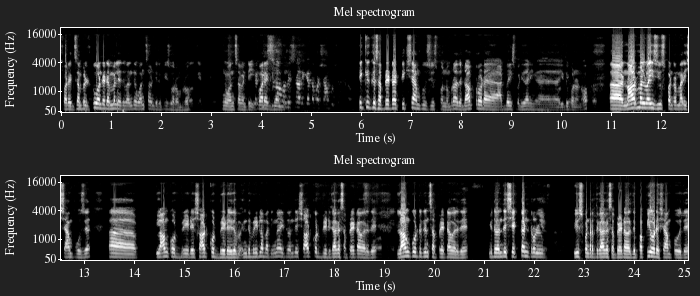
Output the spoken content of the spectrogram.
for example two hundred ml இது வந்து ஒன் செவன்ட்டி ருபீஸ் வரும் bro one seventy for example டிக்குக்கு செப்பரேட்டா டிக் ஷாம்பூஸ் யூஸ் பண்ணணும் ப்ரோ அது டாக்டரோட அட்வைஸ் படி தான் நீங்க இது பண்ணணும். நார்மல் வைஸ் யூஸ் பண்ற மாதிரி shampoos long coat breed short coat breed இது இந்த பிரீட்லாம் பார்த்தீங்கன்னா இது வந்து ஷார்ட் கோட் பிரீடுக்காக செப்பரேட்டாக வருது. லாங் கோட்டுக்குன்னு செப்பரேட்டாக வருது. இது வந்து ஷெட் கண்ட்ரோல் யூஸ் பண்ணுறதுக்காக செப்பரேட்டாக வருது. பப்பியோட ஷாம்பு இது.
